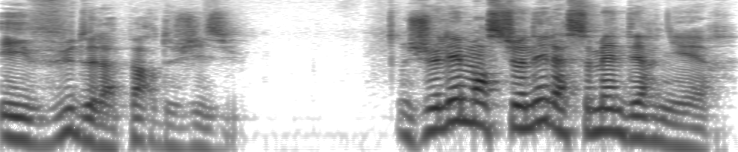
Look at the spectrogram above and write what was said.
et vu de la part de Jésus. Je l'ai mentionné la semaine dernière.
